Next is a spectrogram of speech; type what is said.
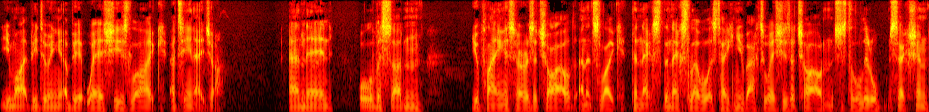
you might be doing a bit where she's like a teenager, and then all of a sudden, you're playing as her as a child, and it's like the next the next level is taking you back to where she's a child, and it's just a little section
